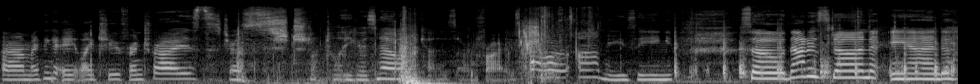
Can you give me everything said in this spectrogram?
Um, I think I ate like two french fries just to let you guys know fries are amazing. So that is done and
